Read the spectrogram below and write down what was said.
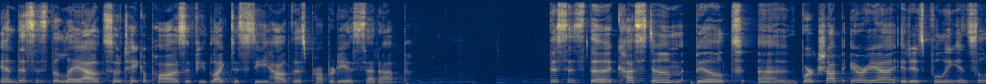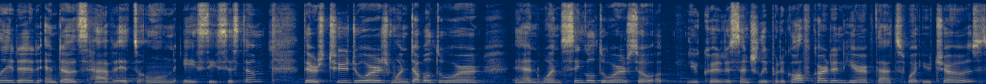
and this is the layout so take a pause if you'd like to see how this property is set up. This is the custom built uh, workshop area. It is fully insulated and does have its own AC system. There's two doors, one double door and one single door. So you could essentially put a golf cart in here if that's what you chose.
